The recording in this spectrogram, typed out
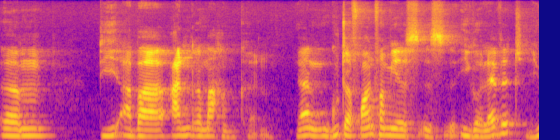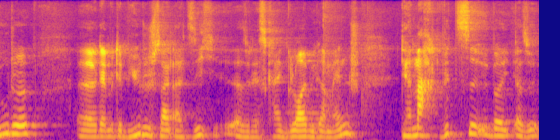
ähm, die aber andere machen können. Ja, ein guter Freund von mir ist, ist Igor Levitt, Jude, äh, der mit dem Jüdischsein als sich, also der ist kein gläubiger Mensch, der macht Witze über, also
